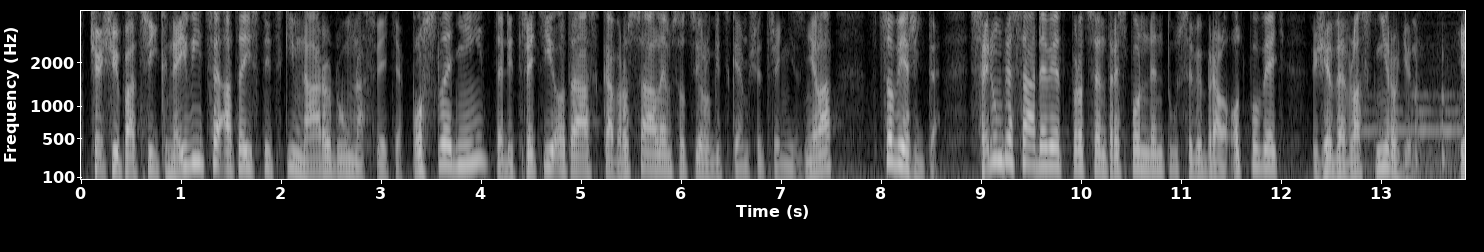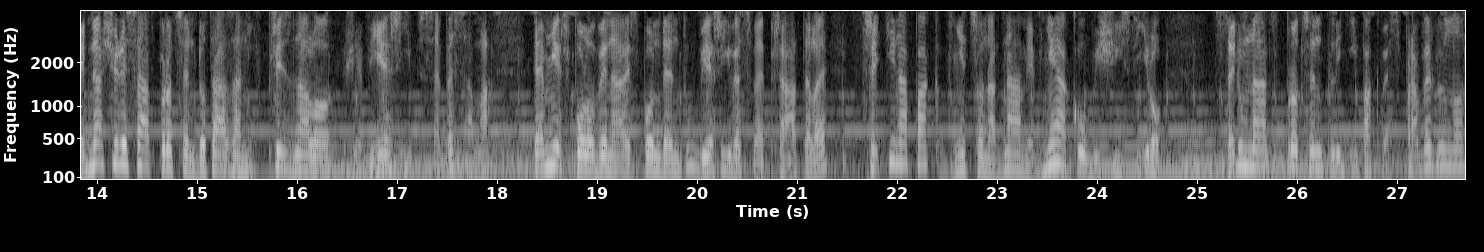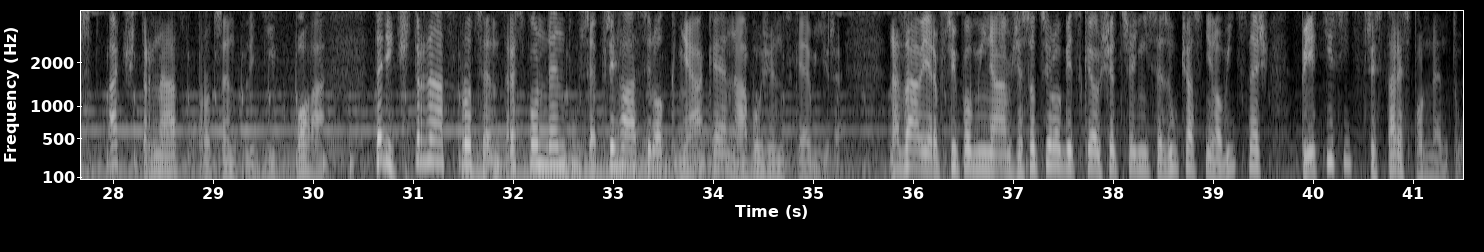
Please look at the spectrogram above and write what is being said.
Češi patří k nejvíce ateistickým národům na světě. Poslední, tedy třetí otázka v rozsáhlém sociologickém šetření zněla, v co věříte? 79% respondentů si vybralo odpověď, že ve vlastní rodinu. 61% dotázaných přiznalo, že věří v sebe sama. Téměř polovina respondentů věří ve své přátele, třetina pak v něco nad námi, v nějakou vyšší sílu. 17% lidí pak ve spravedlnost a 14% lidí v Boha. Tedy 14% respondentů se přihlásilo k nějaké náboženské víře. Na závěr připomínám, že sociologického šetření se zúčastnilo víc než 5300 respondentů.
